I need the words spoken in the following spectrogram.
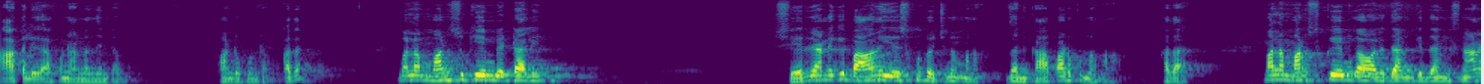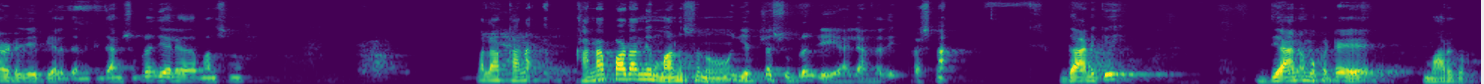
ఆకలి కాకుండా అన్నం తింటాం పండుకుంటాం కదా? మళ్ళీ మనసుకి ఏం పెట్టాలి? శరీరానికి బాగానే చేసుకుంటూ వచ్చినాం మనం దాన్ని కాపాడుకున్నాం మనం కదా? మళ్ళీ మనసుకు ఏం కావాలి? దానికి దానికి స్నానం ఎట్ట చేయాలి దానికి? దాన్ని శుభ్రం చేయాలి కదా మనసును? మళ్ళీ కన కనపడని మనసును ఎట్లా శుభ్రం చేయాలి అన్నది ప్రశ్న. దానికి ధ్యానం ఒకటే మార్గం.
